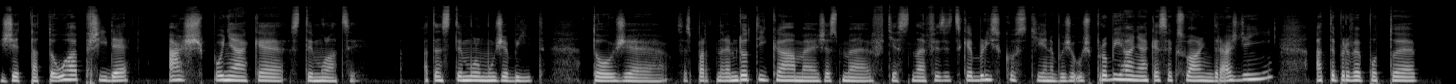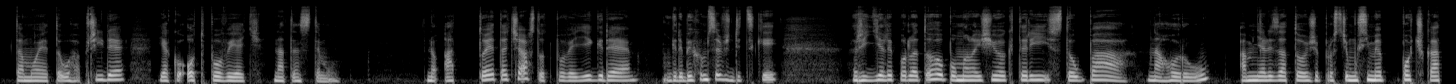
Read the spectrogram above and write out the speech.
že ta touha přijde až po nějaké stimulaci. A ten stimul může být to, že se s partnerem dotýkáme, že jsme v těsné fyzické blízkosti nebo že už probíhá nějaké sexuální dráždění a teprve poté ta moje touha přijde jako odpověď na ten stimul. No a to je ta část odpovědi, kde kdybychom se vždycky řídili podle toho pomalejšího, který stoupá nahoru a měli za to, že prostě musíme počkat,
